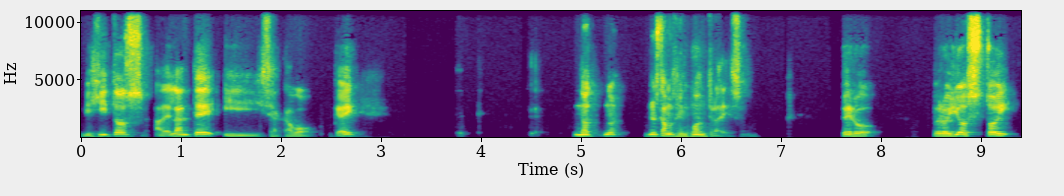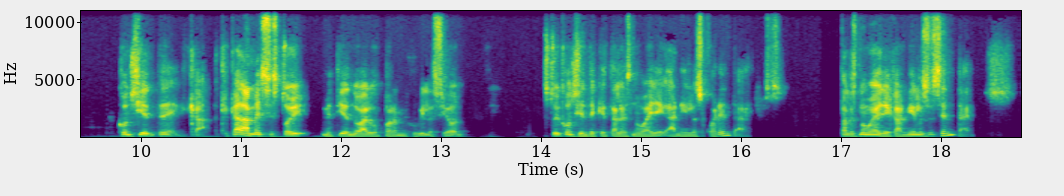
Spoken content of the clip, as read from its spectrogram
viejitos, adelante y se acabó, ¿ok? No, no, no estamos en contra de eso, pero, pero yo estoy consciente de que cada mes estoy metiendo algo para mi jubilación estoy consciente que tal vez no voy a llegar ni a los 40 años, tal vez no voy a llegar ni a los 60 años,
